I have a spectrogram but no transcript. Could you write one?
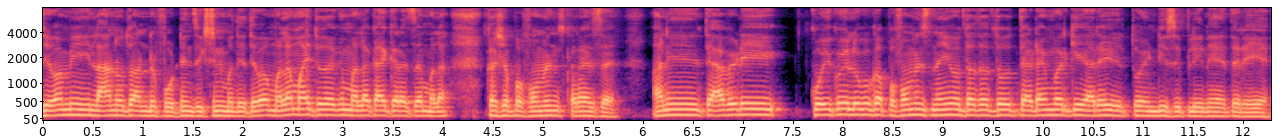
जेव्हा मी लहान होतो अंडर फोर्टीन सिक्स्टीनमध्ये तेव्हा मला माहीत होतं की मला काय करायचं आहे मला कशा परफॉर्मन्स करायचं आहे आणि त्यावेळी कोई कोई लोगों का परफॉर्मन्स नहीं होता था तो त्या टाईमवर की अरे तो इनडिसिप्लिन आहे तर हे आहे.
